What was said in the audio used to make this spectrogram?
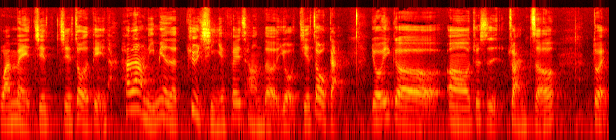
完美节节奏的电影，它让里面的剧情也非常的有节奏感，有一个呃就是转折，对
